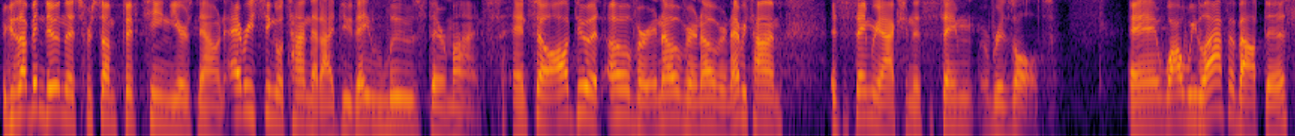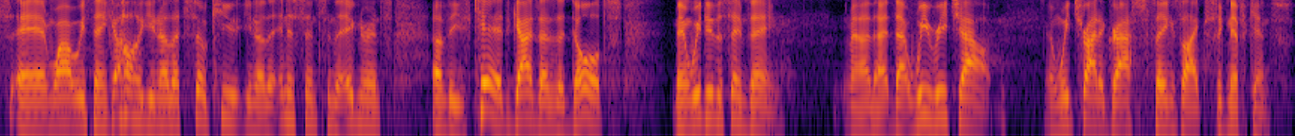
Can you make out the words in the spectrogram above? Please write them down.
because I've been doing this for some 15 years now, and every single time that I do, they lose their minds. And so I'll do it over and over and over, and every time it's the same reaction, it's the same result. And while we laugh about this, and while we think, oh, you know, that's so cute, you know, the innocence and the ignorance of these kids, guys, as adults, man, we do the same thing. Uh, that, that we reach out and we try to grasp things like significance.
